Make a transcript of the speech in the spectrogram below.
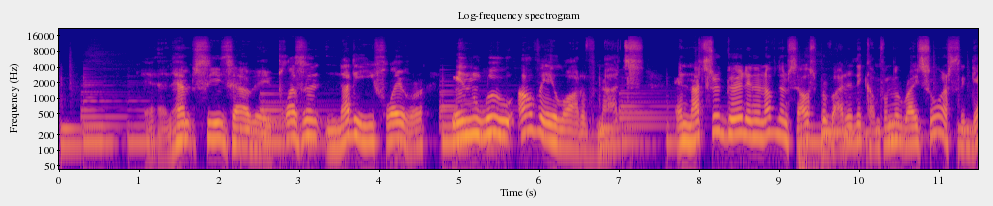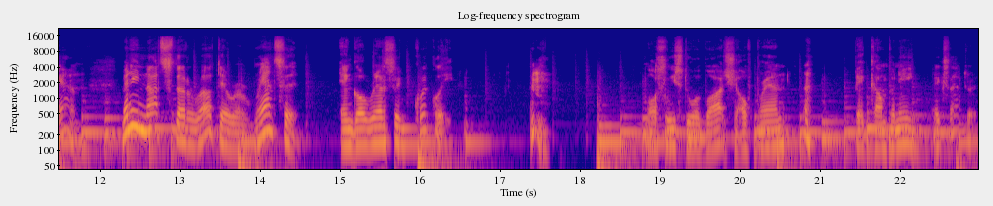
And hemp seeds have a pleasant, nutty flavor in lieu of a lot of nuts. And nuts are good in and of themselves, provided they come from the right source. Again, many nuts that are out there are rancid and go rancid quickly. Mostly store bought, shelf brand, big company, etc.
